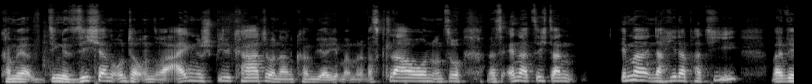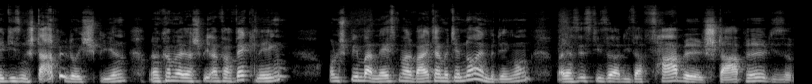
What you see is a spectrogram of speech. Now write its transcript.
können wir Dinge sichern unter unsere eigene Spielkarte und dann können wir jemandem was klauen und so. Und das ändert sich dann immer nach jeder Partie, weil wir diesen Stapel durchspielen und dann können wir das Spiel einfach weglegen und spielen beim nächsten Mal weiter mit den neuen Bedingungen, weil das ist dieser, dieser Fabelstapel, diese,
